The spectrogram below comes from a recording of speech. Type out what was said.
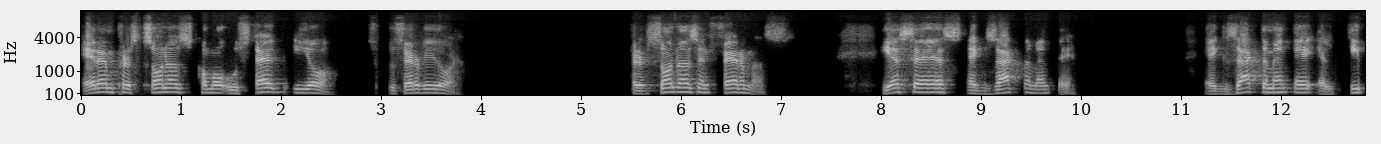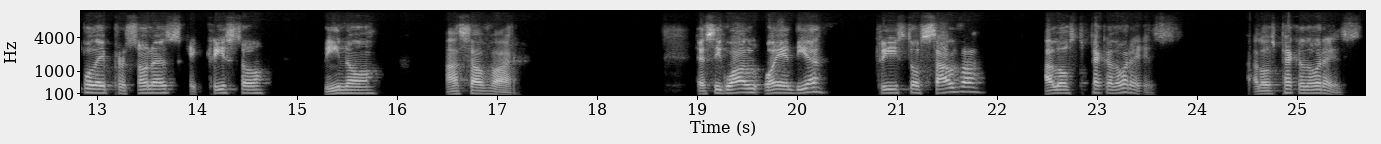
Eran personas como usted y yo, su servidor personas enfermas. Y ese es exactamente, exactamente el tipo de personas que Cristo vino a salvar. Es igual hoy en día, Cristo salva a los pecadores, a los pecadores,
